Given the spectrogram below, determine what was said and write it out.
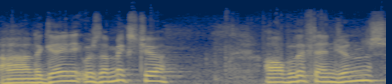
And again, it was a mixture of lift engines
